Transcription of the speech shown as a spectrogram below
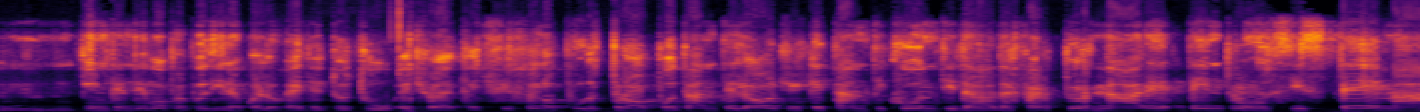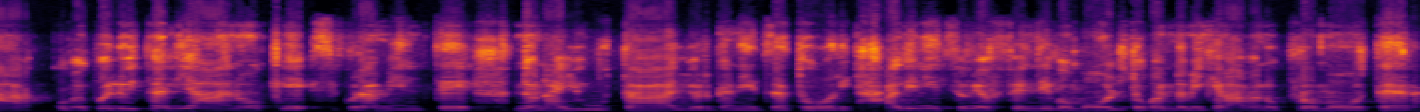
Intendevo proprio dire quello che hai detto tu, e cioè che ci sono purtroppo tante logiche, tanti conti da, da, far tornare dentro un sistema come quello italiano che sicuramente non aiuta gli organizzatori. All'inizio mi offendevo molto quando mi chiamavano promoter,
